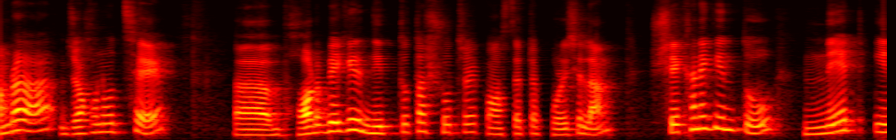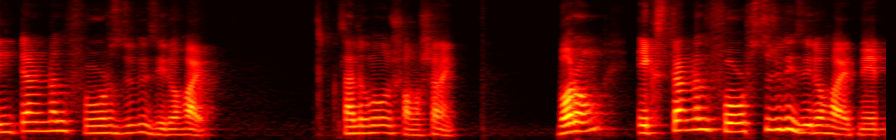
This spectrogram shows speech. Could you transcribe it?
আমরা যখন হচ্ছে ভরবেগের নিত্যতা সূত্রের কনসেপ্টটা পড়েছিলাম, সেখানে কিন্তু নেট ইন্টারনাল ফোর্স যদি জিরো হয়, তাহলে কোনো সমস্যা নাই। বরং এক্সটার্নাল ফোর্স যদি জিরো হয় নেট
